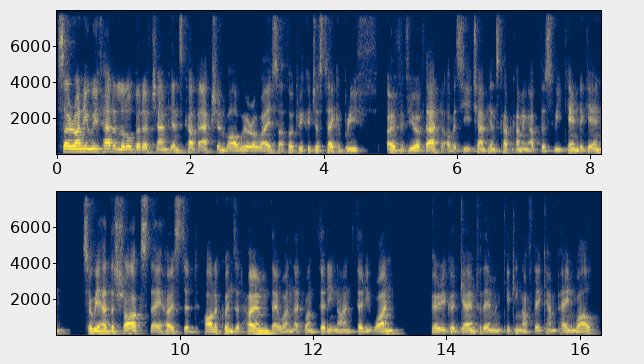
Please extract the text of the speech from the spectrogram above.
So, Ronnie, we've had a little bit of Champions Cup action while we were away. So I thought we could just take a brief overview of that. Obviously, Champions Cup coming up this weekend again. So we had the Sharks. They hosted Harlequins at home. They won that one 39 31. Very good game for them and kicking off their campaign well.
